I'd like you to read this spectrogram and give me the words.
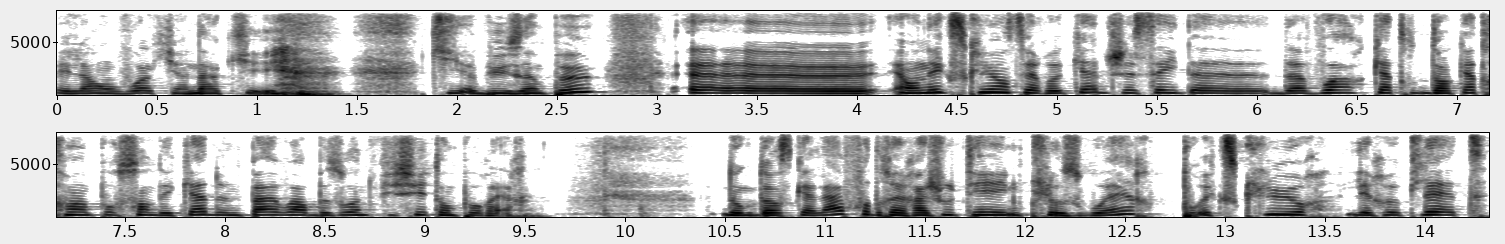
et là, on voit qu'il y en a qui, qui abusent un peu. en excluant ces requêtes, j'essaye d'avoir, dans 80% des cas, de ne pas avoir besoin de fichiers temporaires. Donc dans ce cas-là, il faudrait rajouter une clause where pour exclure les requêtes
